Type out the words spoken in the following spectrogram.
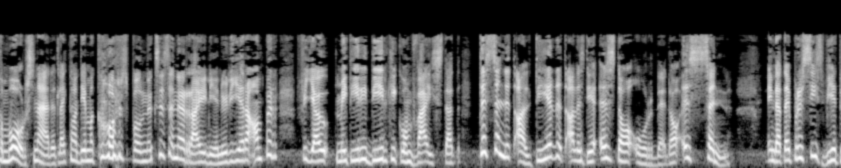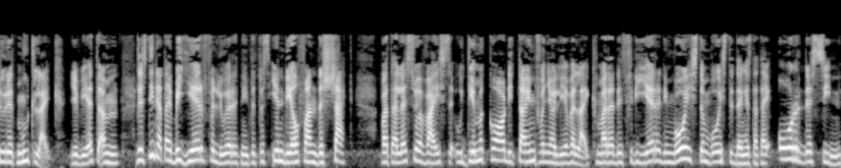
gemors, né? Nee, dit lyk na die mekaar spul, niks is in 'n ry nie. En hoe die Here amper vir jou met hierdie diertjie kom wys dat tussen dit al, deur dit alles, daar is daar orde, daar is sin en dat hy presies weet hoe dit moet lyk. Jy weet, um dis nie dat hy beheer verloor het nie. Dit was een deel van the shack wat hulle so wys hoe de mekaar die tuin van jou lewe lyk, maar dat dit vir die Here die mooiste mooiste ding is dat hy orde sien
